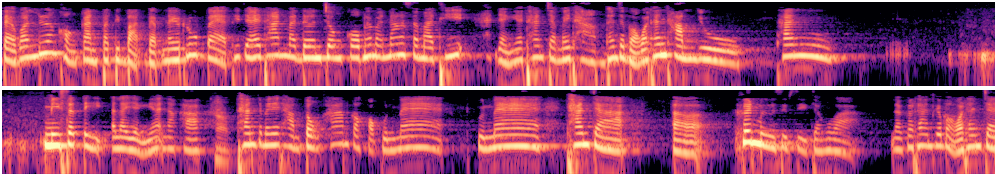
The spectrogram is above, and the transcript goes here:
แต่ว่าเรื่องของการปฏิบัติแบบในรูปแบบที่จะให้ท่านมาเดินจงกรมให้มานั่งสมาธิ อย่างเงี้ยท่านจะไม่ทำท่านจะบอกว่าท่านทำอยู่ ท่านมีสติอะไรอย่างเงี้ยนะคะครับท่านจะไม่ได้ทำตรงข้ามกับของคุณแม่ คุณแม่ท่านจะ เอ่อเคลื่อนมือ 14 จังหวะ แล้วก็ท่านก็บอกว่าท่านจะ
